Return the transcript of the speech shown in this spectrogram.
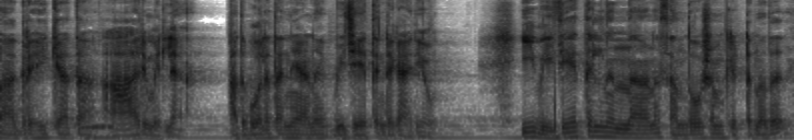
ആഗ്രഹിക്കാത്ത ആരുമില്ല. അതുപോലെ തന്നെയാണ് വിജയത്തിന്റെ കാര്യവും. ഈ വിജയത്തിൽ നിന്നാണ് സന്തോഷം കിട്ടുന്നത്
